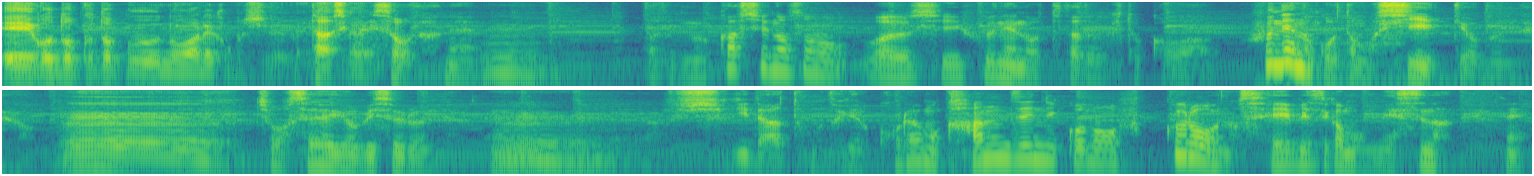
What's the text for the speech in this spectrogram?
英語独特のあれかもしれないね。確かにそうだね。うん。昔のその私船乗ってた時とかは船のことも C って呼ぶんだよ。うーん。女性呼びするんだよね、うん不思議だと思ったけどこれはもう完全にこのフクロウの性別がもうメスなんだよね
